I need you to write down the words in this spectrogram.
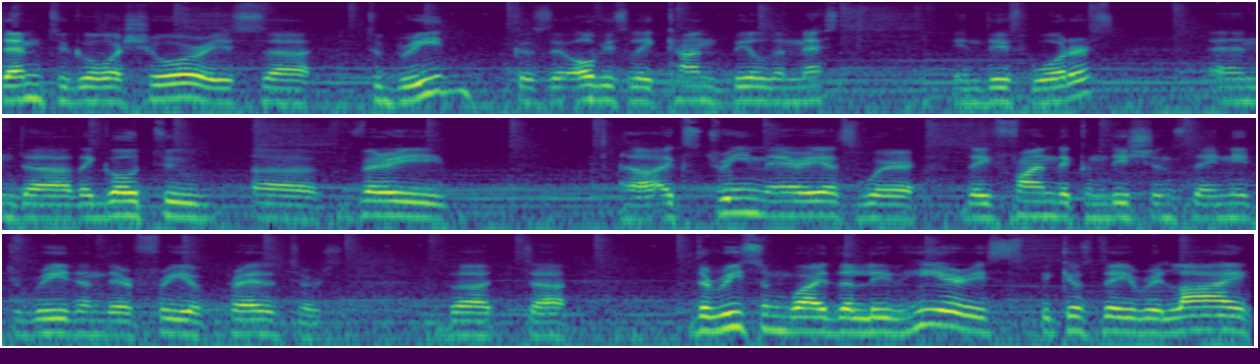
them to go ashore is uh, to breed, because they obviously can't build a nest in these waters. And uh, they go to uh, very uh, extreme areas where they find the conditions they need to breed and they're free of predators. But uh, the reason why they live here is because they rely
